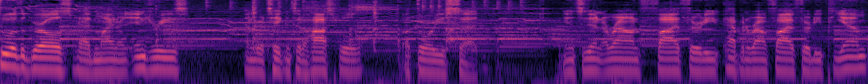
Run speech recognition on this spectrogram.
Two of the girls had minor injuries and were taken to the hospital, authorities said. The incident around 5:30 happened around 5:30 p.m.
